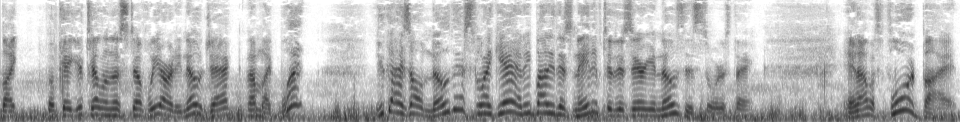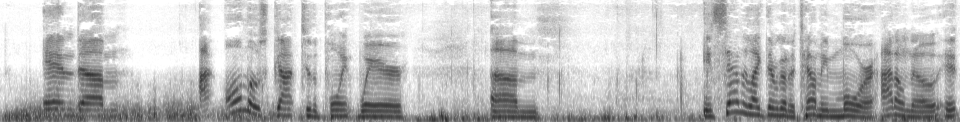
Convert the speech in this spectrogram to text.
like, okay, you're telling us stuff we already know, Jack. And I'm like, what? You guys all know this? Like, yeah, anybody that's native to this area knows this sort of thing. And I was floored by it. And, um, I almost got to the point where, um, it sounded like they were going to tell me more. I don't know. It,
